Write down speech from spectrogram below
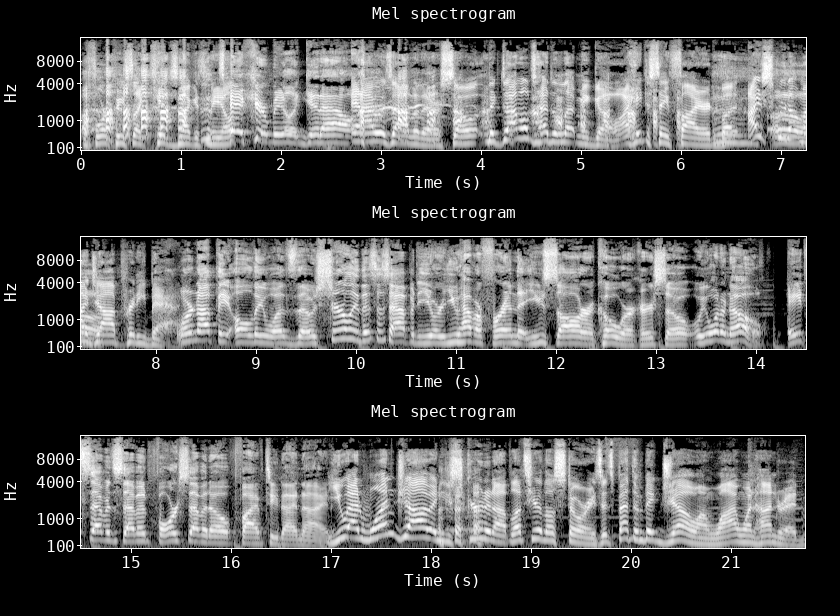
a four piece like kids nuggets meal. Take your meal and get out. and I was out of there. So McDonald's had to let me go. I hate to say fired, but I screwed up my job pretty bad. We're not the only ones, though. Surely this has happened to you, or you have a friend that you saw or a coworker. So we want to know. 877 470 5299. You had one job and you screwed it up. Let's hear those stories. It's Beth and Big Joe on Y100.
